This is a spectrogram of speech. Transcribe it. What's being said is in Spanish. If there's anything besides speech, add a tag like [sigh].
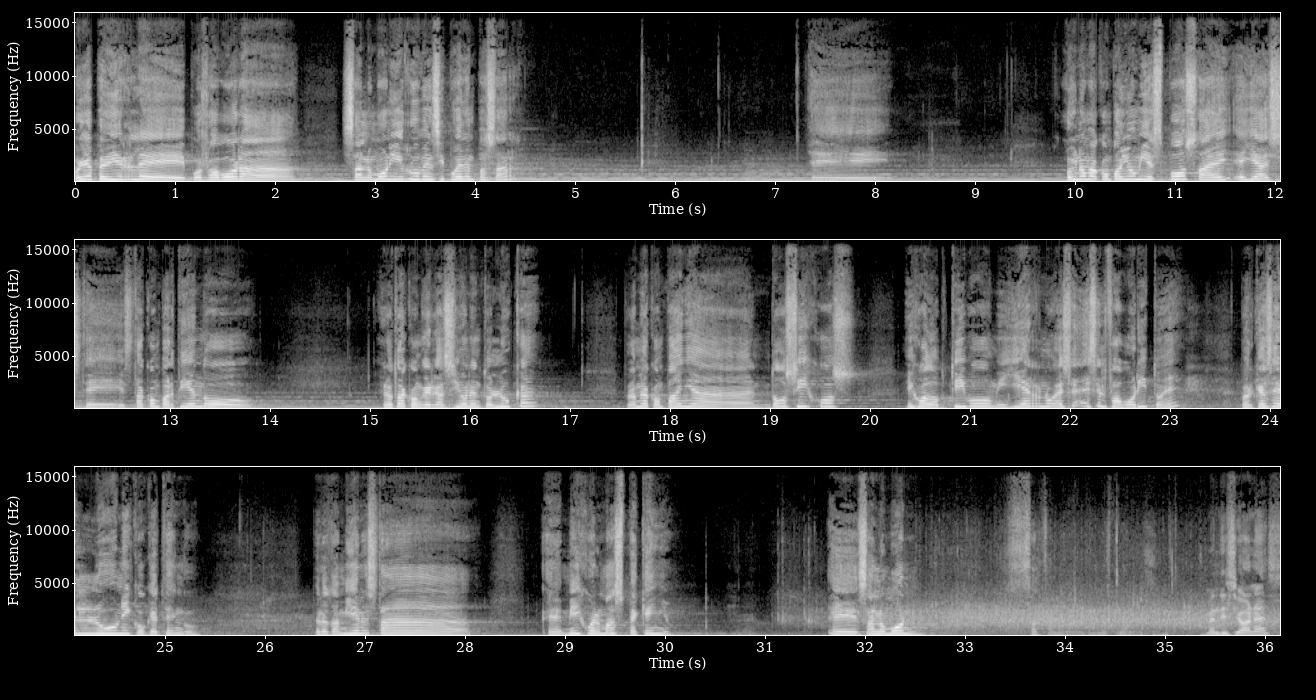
Voy a pedirle, por favor, a Salomón y Rubén si pueden pasar. Eh, hoy no me acompañó mi esposa, e- ella este, está compartiendo en otra congregación en Toluca, pero me acompañan dos hijos, hijo adoptivo, mi yerno, ese es el favorito, ¿eh? porque es el único que tengo. Pero también está eh, mi hijo el más pequeño, eh, Salomón. Sal- Bendiciones.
